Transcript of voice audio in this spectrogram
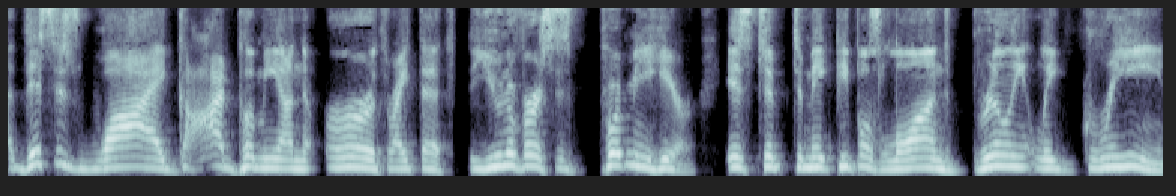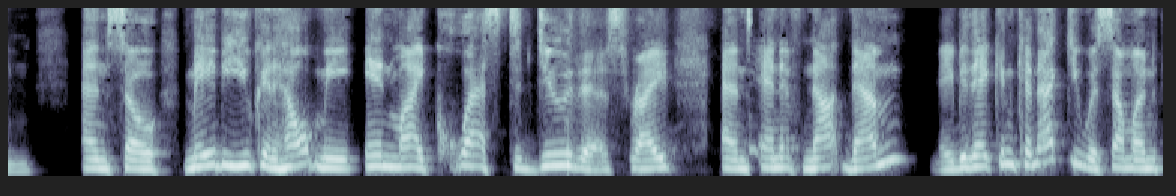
This is why God put me on the earth, right? The, the universe has put me here is to, to make people's lawns brilliantly green. And so maybe you can help me in my quest to do this, right? And, and if not them, maybe they can connect you with someone.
